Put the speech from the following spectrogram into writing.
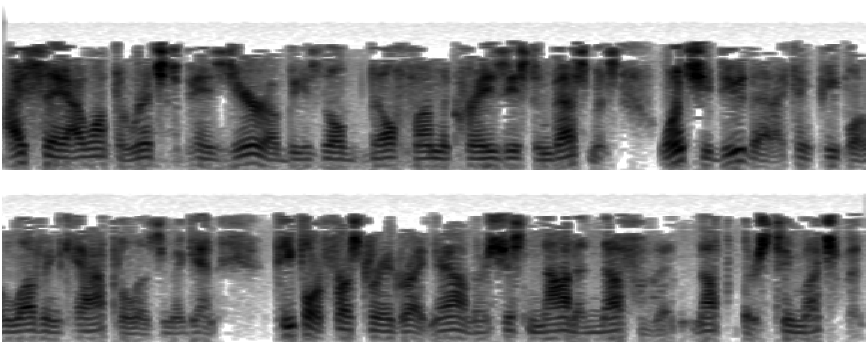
I say I want the rich to pay zero because they'll they'll fund the craziest investments. Once you do that, I think people are loving capitalism again. People are frustrated right now. There's just not enough of it. Not that there's too much of it.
